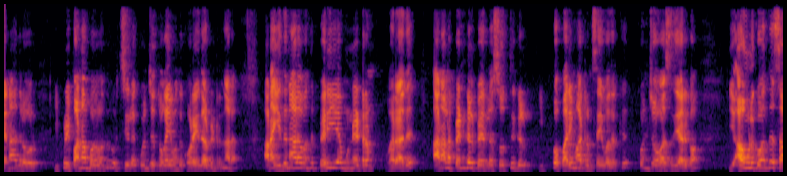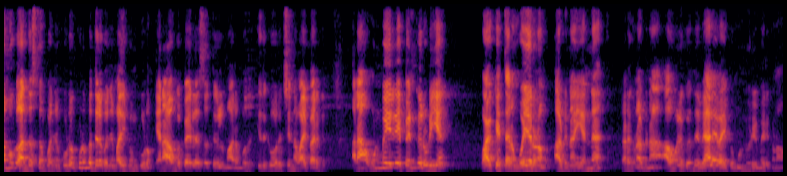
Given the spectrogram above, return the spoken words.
ஏன்னா அதில் ஒரு இப்படி பண்ணும்போது வந்து ஒரு சில கொஞ்சம் தொகை வந்து குறையுது அப்படின்றதுனால. ஆனால் இதனால் வந்து பெரிய முன்னேற்றம் வராது. அதனால் பெண்கள் பேரில் சொத்துக்கள் இப்போ பரிமாற்றம் செய்வதற்கு கொஞ்சம் வசதியாக இருக்கும். அவங்களுக்கு வந்து சமூக அந்தஸ்தும் கொஞ்சம் கூடும் குடும்பத்தில் கொஞ்சம் மதிப்பும் கூடும். ஏன்னா அவங்க பேரில் சொத்துக்கள் மாறும்போது. இதுக்கு ஒரு சின்ன வாய்ப்பாக இருக்குது ஆனால் உண்மையிலேயே பெண்களுடைய வாழ்க்கை தரம் உயரணும் அப்படின்னா என்ன நடக்கணும் அப்படின்னா அவங்களுக்கு வந்து வேலை வாய்ப்பு முன்னுரிமை இருக்கணும்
